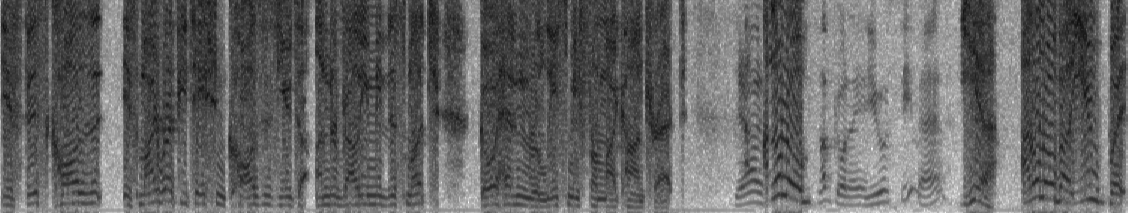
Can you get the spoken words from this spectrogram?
If this causes, if my reputation causes you to undervalue me this much, go ahead and release me from my contract." Yeah, I don't know I'm going to UFC, man. yeah, I don't know about you, but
